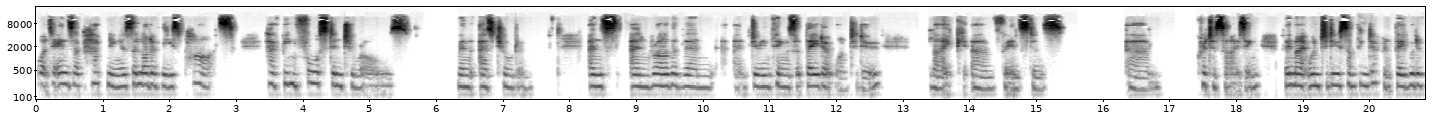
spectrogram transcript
what ends up happening is a lot of these parts have been forced into roles when as children. And and rather than uh, doing things that they don't want to do like um, for instance um, criticizing, they might want to do something different. They would have,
